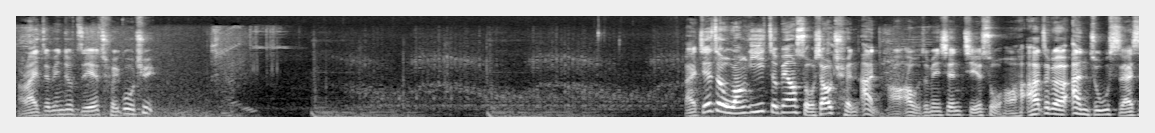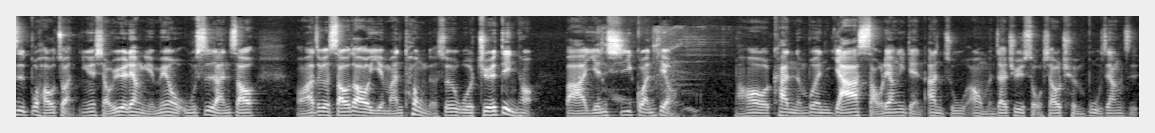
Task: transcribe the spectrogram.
好，来这边就直接锤过去。来，接着王一这边要手消全案，好啊，我这边先解锁哈，啊，这个暗珠实在是不好转，因为小月亮也没有无视燃烧，啊，这个烧到也蛮痛的，所以我决定哈，把延息关掉，然后看能不能压少量一点暗珠，啊，我们再去手消全部，这样子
